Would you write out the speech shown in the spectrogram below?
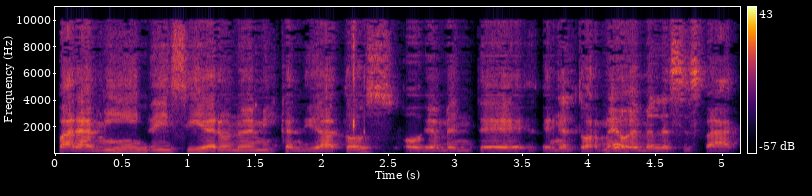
para mí DC era uno de mis candidatos, obviamente en el torneo MLS is back,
